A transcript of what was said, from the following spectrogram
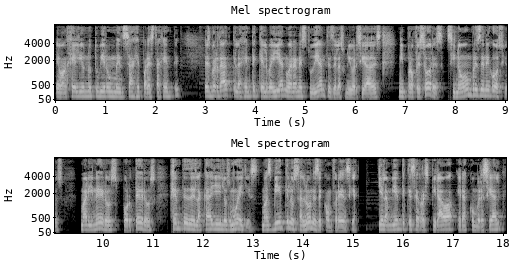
Evangelio no tuviera un mensaje para esta gente? Es verdad que la gente que él veía no eran estudiantes de las universidades ni profesores, sino hombres de negocios, marineros, porteros, gente de la calle y los muelles, más bien que los salones de conferencia. Y el ambiente que se respiraba era comercial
